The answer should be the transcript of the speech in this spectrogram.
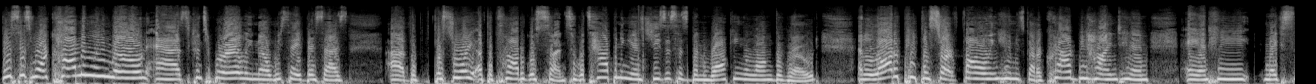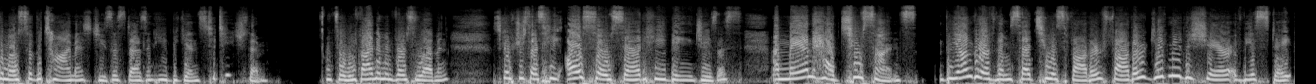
This is more commonly known as, contemporarily known, we say this as uh, the, the story of the prodigal son. So what's happening is Jesus has been walking along the road, and a lot of people start following him. He's got a crowd behind him, and he makes the most of the time, as Jesus does, and he begins to teach them. And so we find him in verse 11. Scripture says, He also said, he being Jesus, a man had two sons. The younger of them said to his father, Father, give me the share of the estate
